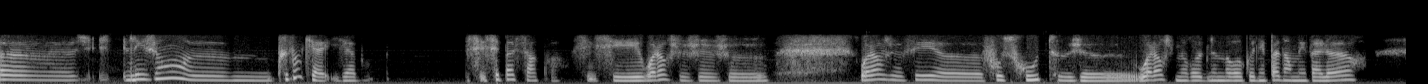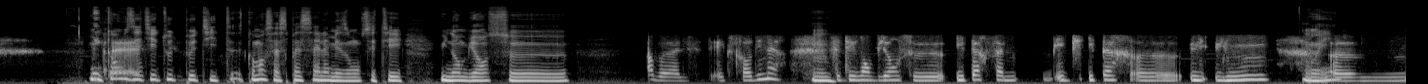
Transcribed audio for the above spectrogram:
les gens euh, présentent qu'il y a, il y a c'est, pas ça quoi. C'est ou alors je, je, je ou alors je fais euh, fausse route, je ou alors je me re- ne me reconnais pas dans mes valeurs. Mais quand vous étiez toute petite, comment ça se passait à la maison? C'était une ambiance. euh, Ah bah c'était extraordinaire. Mm. C'était une ambiance euh, hyper fam- hyper euh, u- unie, Oui. euh,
